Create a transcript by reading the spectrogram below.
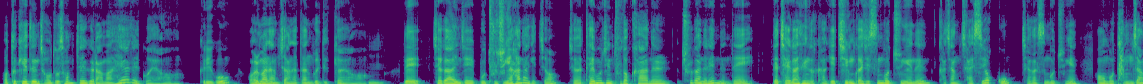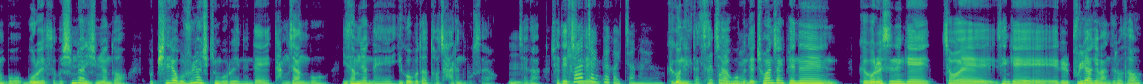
어떻게든 저도 선택을 아마 해야 될 거예요. 그리고 얼마 남지 않았다는 걸 느껴요. 음. 근데 제가 이제 뭐 둘 중에 하나겠죠. 제가 테무진 to the 칸을 출간을 했는데 그러니까 제가 생각하기에 지금까지 쓴 것 중에는 가장 잘 쓰였고 제가 쓴 것 중엔 어 뭐 당장 뭐 모르겠어요. 뭐 10년, 20년 더 뭐 필력을 훈련시키면 모르겠는데 당장 뭐 2, 3년 내에 이거보다 더 잘은 못 써요. 음. 제가 최대치인데 초한쟁패가 있잖아요. 그건 일단 차치하고? 근데 초한장패는 그거를 쓰는 게 저의 생계를 불리하게 만들어서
